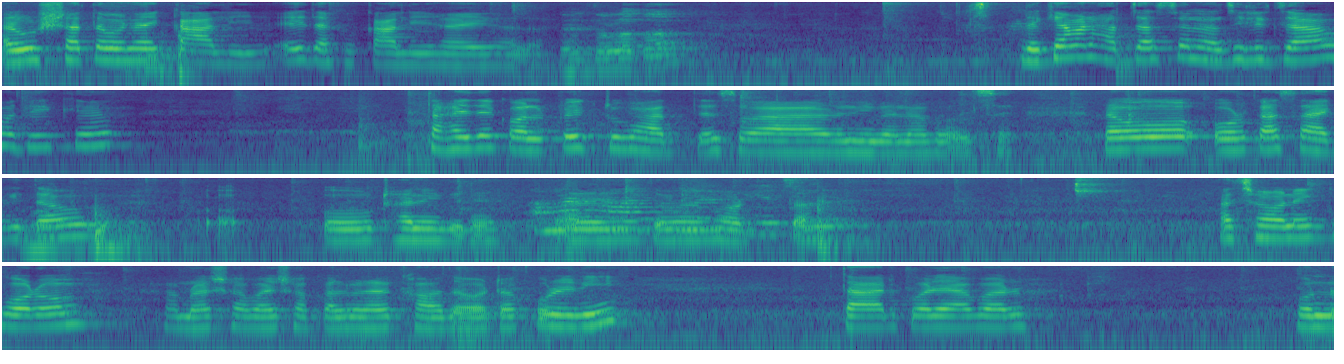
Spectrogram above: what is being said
আর ওর সাথে মনে হয় কালি এই দেখো কালি হয়ে গেল। দেখি আমার হাত যাচ্ছে না ঝিলিক যাও ওদিকে। তাহিদে কল্পে একটু ভাত দেছো আর নিবে না বলছে। ও ওর কাছে আগে দাও ও- ও উঠা নিবি না আর তোমার ভর্তা। আচ্ছা অনেক গরম। আমরা সবাই সকালবেলার খাওয়া দাওয়াটা করে নিই। তারপরে আবার অন্য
